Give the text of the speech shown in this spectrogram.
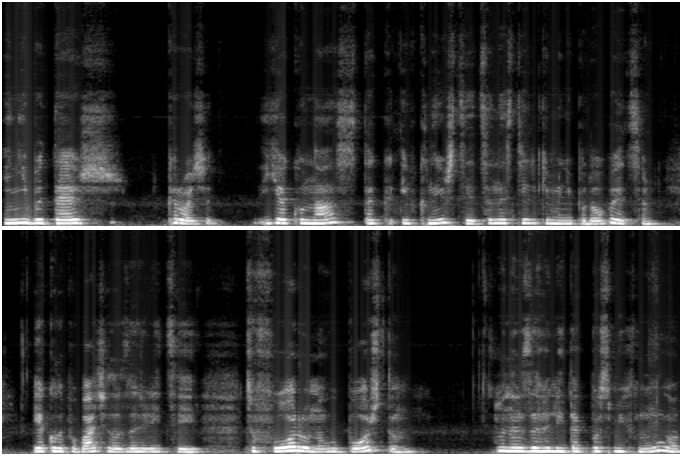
я ніби теж. Коротше, як у нас, так і в книжці. Це настільки мені подобається. Я коли побачила взагалі ці, цю фору, нову пошту, мене взагалі так посміхнуло.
